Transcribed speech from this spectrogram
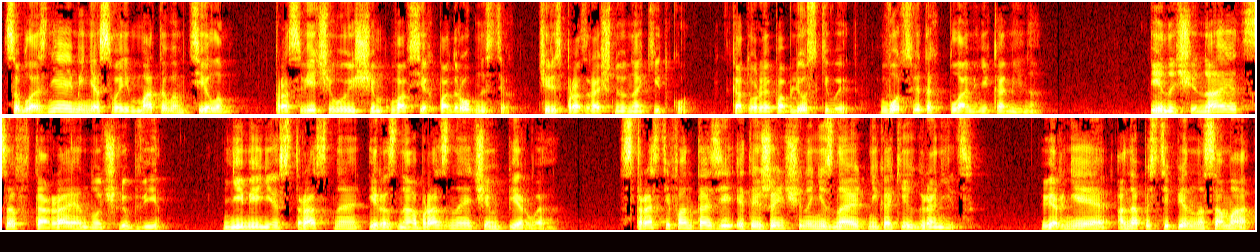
соблазняя меня своим матовым телом, просвечивающим во всех подробностях через прозрачную накидку, которая поблескивает в отцветах пламени камина. И начинается вторая ночь любви, не менее страстная и разнообразная, чем первая. Страсти фантазии этой женщины не знают никаких границ – Вернее, она постепенно сама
